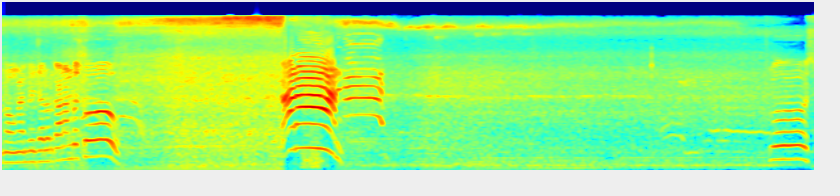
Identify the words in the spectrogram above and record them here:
Ngambil jalur kanan, bosku. Kanan. Bus.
